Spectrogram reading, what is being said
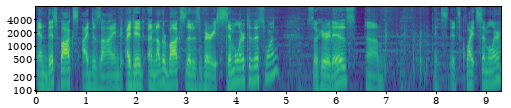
And this box I designed. I did another box that is very similar to this one. So here it is. Um, it's, it's quite similar.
